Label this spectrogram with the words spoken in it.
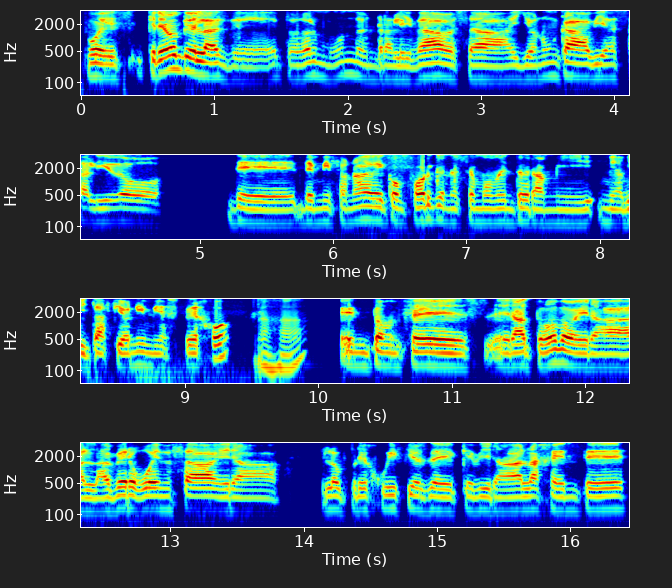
Pues creo que las de todo el mundo, en realidad. O sea, yo nunca había salido de, de mi zona de confort, que en ese momento era mi, mi habitación y mi espejo. Ajá. Entonces era todo, era la vergüenza, era los prejuicios de qué dirá la gente,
